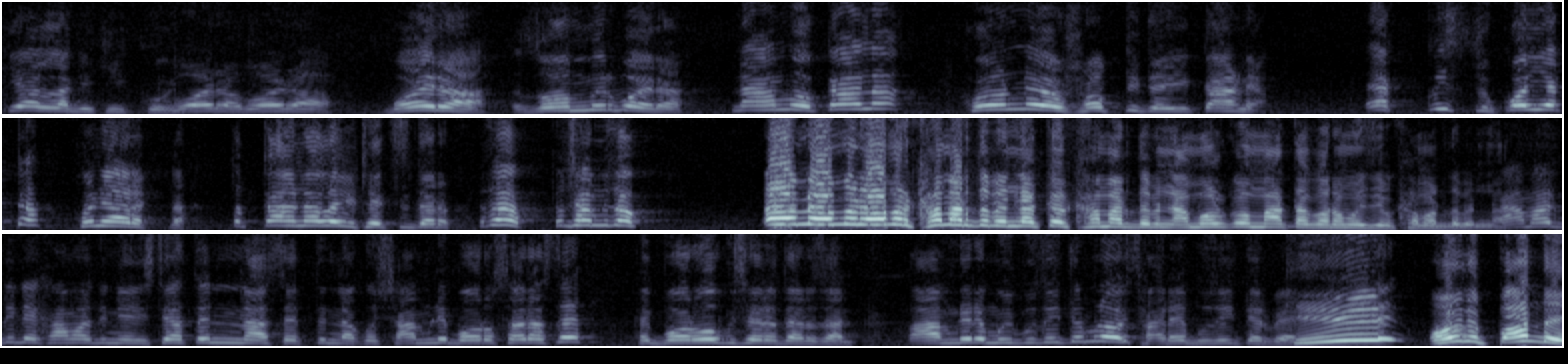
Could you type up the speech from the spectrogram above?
কেয়ার লাগে কি কই? বয়রা বয়রা। বয়রা জম্মের বয়রা। না আমো কানা হনেও সবটিতে কানা। এক কিছু কই একটা হনে আর একটা তো কানা লই ঠেকছি ধরো। যাও তো সামনে যাও। আমার আবার খামার দেবেন না খামার দেবেন না। আমার মাথা গরম হয়ে যাবে খামার দেবেন না। খামার দিনে খামার দিনে সেতেন না সেতেন না। কই সামনে বড় স্যার আছে সেই বড় অফিসারে দ্বারা যান। আমনেরে মুই না ওই স্যারে বুঝাইতে পারবেন কি? ওই না পা দে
